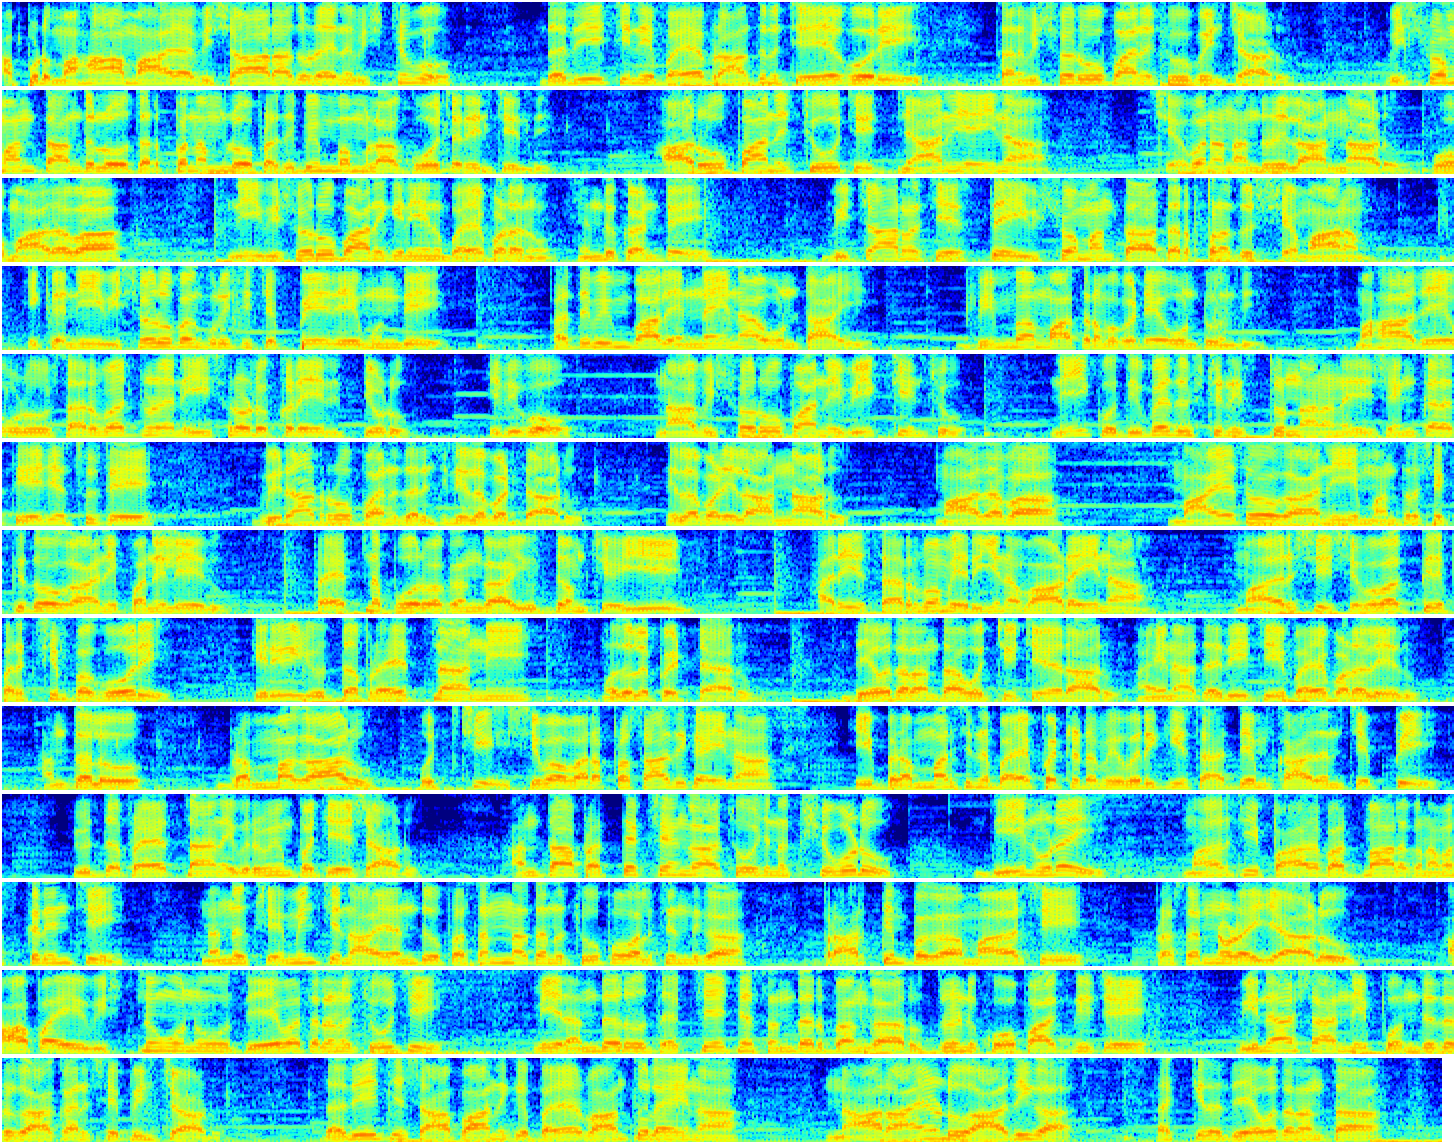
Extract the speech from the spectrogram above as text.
అప్పుడు మహామాయ విశారదుడైన విష్ణువు దదీచిని భయభ్రాంతుని చేయగోరి తన విశ్వరూపాన్ని చూపించాడు. విశ్వమంతా అందులో దర్పణంలో ప్రతిబింబంలా గోచరించింది. ఆ రూపాన్ని చూచి జ్ఞాని అయిన చెవన నందుడిలా అన్నాడు. ఓ మాధవ నీ విశ్వరూపానికి నేను భయపడను. ఎందుకంటే విచారణ చేస్తే విశ్వమంతా దర్పణ దృశ్యమానం. ఇక నీ విశ్వరూపం గురించి చెప్పేదేముంది? ప్రతిబింబాలు ఎన్నైనా ఉంటాయి. బింబం మాత్రం ఒకటే ఉంటుంది. మహాదేవుడు సర్వజ్ఞుడైన ఈశ్వరుడు ఒక్కడే నిత్యుడు. ఇదిగో నా విశ్వరూపాన్ని వీక్షించు. నీకు దివ్య దృష్టిని ఇస్తున్నానని శంకర తేజస్సుతే విరాట్ రూపాన్ని ధరించి నిలబడ్డాడు. నిలబడిలా అన్నాడు. మాధవ మాయతో గాని మంత్రశక్తితో గాని పని లేదు. ప్రయత్నపూర్వకంగా యుద్ధం చెయ్యి హరి సర్వం ఎరిగిన వాడైనా మహర్షి శివభక్తిని పరీక్షింపగోరి తిరిగి యుద్ధ ప్రయత్నాన్ని మొదలుపెట్టారు. దేవతలంతా వచ్చి చేరారు. అయినా దదీచి భయపడలేదు. అంతలో బ్రహ్మగారు వచ్చి శివ వరప్రసాదికైన ఈ బ్రహ్మర్షిని భయపెట్టడం ఎవరికీ సాధ్యం కాదని చెప్పి యుద్ధ ప్రయత్నాన్ని విరమింపచేశాడు. అంతా ప్రత్యక్షంగా చూసిన శివుడు దీనుడై మహర్షి పాద పద్మాలకు నమస్కరించి నన్ను క్షమించి నా యందు ప్రసన్నతను చూపవలసిందిగా ప్రార్థింపగా మహర్షి ప్రసన్నుడయ్యాడు. ఆపై విష్ణువును దేవతలను చూచి మీరందరూ దక్షయజ్ఞ సందర్భంగా రుద్రుని కోపాగ్నిచే వినాశాన్ని పొందెదురుగాకని శపించాడు. దదీచి శాపానికి భయభ్రాంతులైన నారాయణుడు ఆదిగా తక్కిన దేవతలంతా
